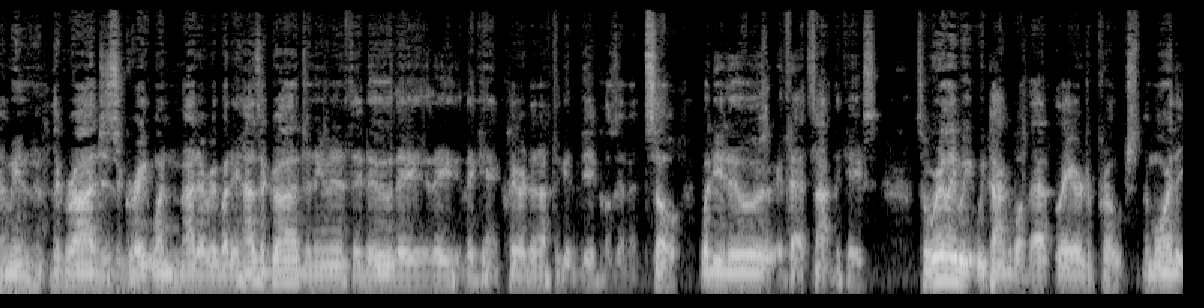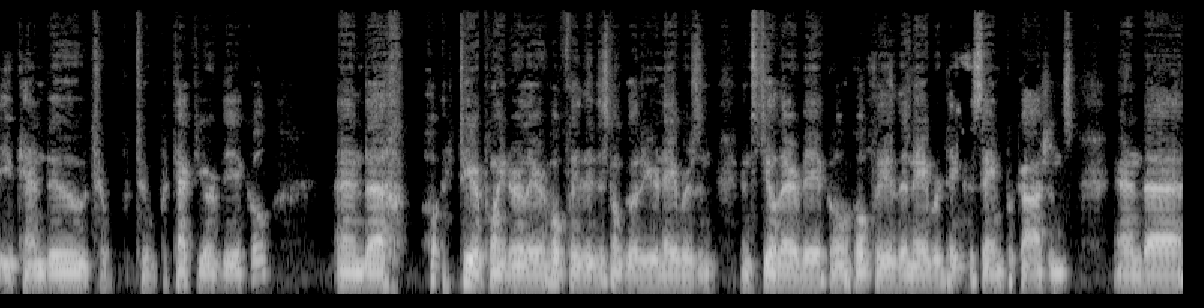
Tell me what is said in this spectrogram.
I mean, the garage is a great one. Not everybody has a garage, and even if they do, they they they can't clear it enough to get vehicles in it. So what do you do if that's not the case? So really, we, we talk about that layered approach. The more that you can do to to protect your vehicle, and uh, to your point earlier, hopefully they just don't go to your neighbors and, and steal their vehicle. Hopefully the neighbor takes the same precautions and uh,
